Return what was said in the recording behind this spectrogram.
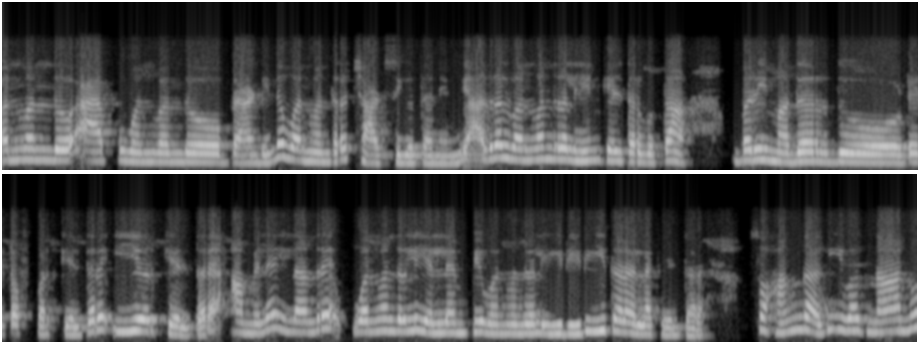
ಒಂದ್ ಒಂದು ಆಪ್ ಒಂದ್ ಒಂದು ಬ್ರ್ಯಾಂಡ್ ಇಂದ ಒಂದ್ ಒಂದ್ ತರ ಚಾರ್ಟ್ ಸಿಗುತ್ತೆ ನಿಮ್ಗೆ. ಅದ್ರಲ್ಲಿ ಒಂದ್ ಒಂದ್ರಲ್ಲಿ ಏನ್ ಕೇಳ್ತಾರೆ ಗೊತ್ತಾ? ಬರೀ ಮದರ್ದು ಡೇಟ್ ಆಫ್ ಬರ್ತ್ ಕೇಳ್ತಾರೆ ಇಯರ್ ಕೇಳ್ತಾರೆ, ಆಮೇಲೆ ಇಲ್ಲಾಂದ್ರೆ ಒಂದ್ ಒಂದ್ರಲ್ಲಿ ಎಲ್ ಎಂ ಪಿ ಒಂದ್ ಒಂದ್ರಲ್ಲಿ ಇಡಿ ಡಿ ಈ ತರ ಎಲ್ಲ ಕೇಳ್ತಾರೆ. ಸೊ ಹಂಗಾಗಿ ಇವಾಗ ನಾನು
